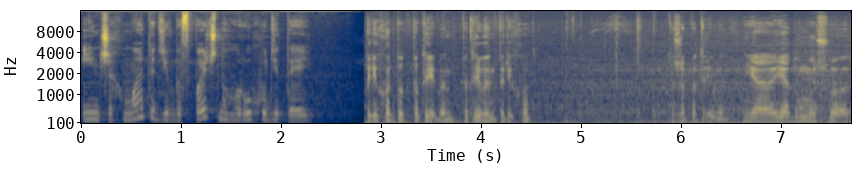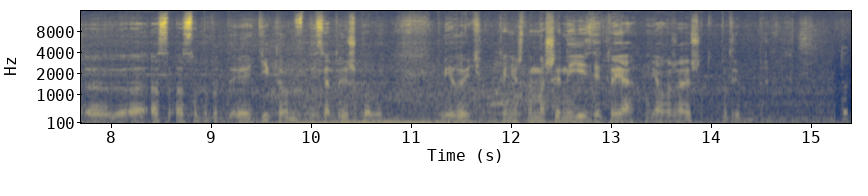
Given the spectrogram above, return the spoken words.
інших методів безпечного руху дітей. Переход тут потрібен, потрібен переход. Дуже потрібен. Я, я думаю, що е, ос- особо тут е, діти он, з 10-ї школи бігають. Звісно, машини їздять, то я, я вважаю, що тут потрібен переход. Тут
